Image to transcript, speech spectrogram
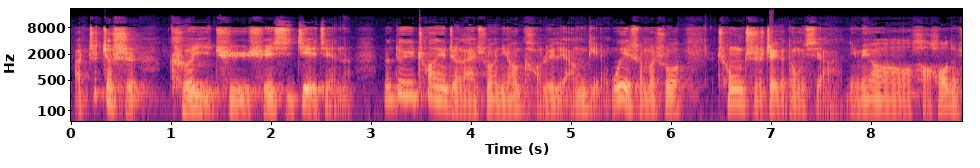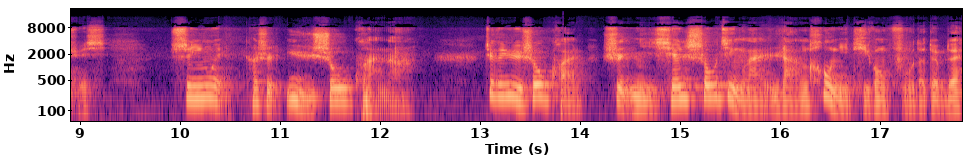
啊，这就是可以去学习借鉴的。那对于创业者来说，你要考虑两点。为什么说充值这个东西啊，你们要好好的学习，是因为它是预收款呐。这个预收款是你先收进来，然后你提供服务的，对不对？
